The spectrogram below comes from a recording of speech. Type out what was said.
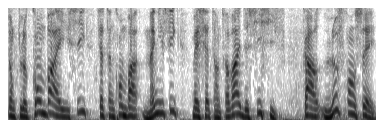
Donc le combat ici, c'est un combat magnifique, mais c'est un travail de Sisyphe. Car le Français,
